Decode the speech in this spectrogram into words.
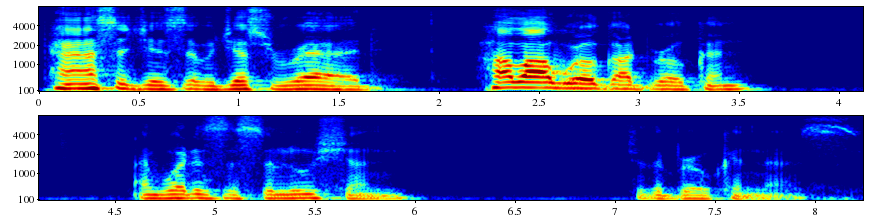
passages that we just read how our world got broken and what is the solution to the brokenness.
